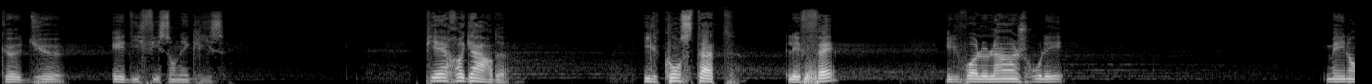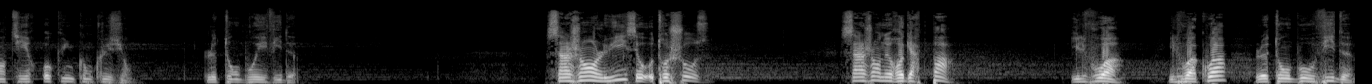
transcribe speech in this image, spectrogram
que Dieu édifie son Église. Pierre regarde, il constate les faits, il voit le linge rouler, mais il n'en tire aucune conclusion. Le tombeau est vide. Saint Jean, lui, c'est autre chose. Saint Jean ne regarde pas. Il voit. Il voit quoi? Le tombeau vide.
